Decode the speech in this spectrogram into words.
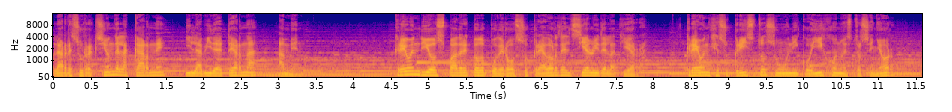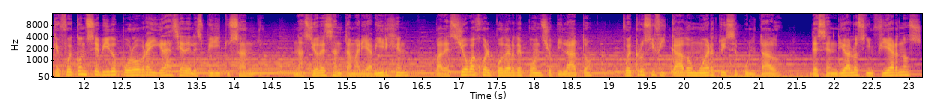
la resurrección de la carne y la vida eterna. Amén. Creo en Dios Padre Todopoderoso, Creador del cielo y de la tierra. Creo en Jesucristo, su único Hijo, nuestro Señor, que fue concebido por obra y gracia del Espíritu Santo. Nació de Santa María Virgen, padeció bajo el poder de Poncio Pilato, fue crucificado, muerto y sepultado, descendió a los infiernos,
